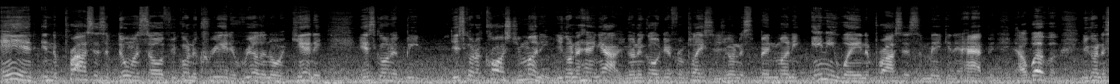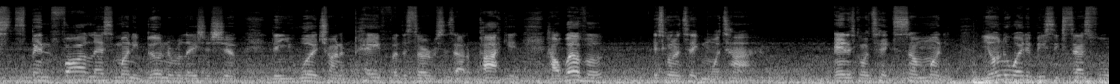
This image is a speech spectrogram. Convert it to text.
And in the process of doing so, if you're going to create it real and organic, it's going to be it's going to cost you money. You're going to hang out. You're going to go different places. You're going to spend money anyway in the process of making it happen. However, you're going to spend far less money building a relationship than you would trying to pay for the services out of pocket. However, it's going to take more time and it's going to take some money. The only way to be successful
